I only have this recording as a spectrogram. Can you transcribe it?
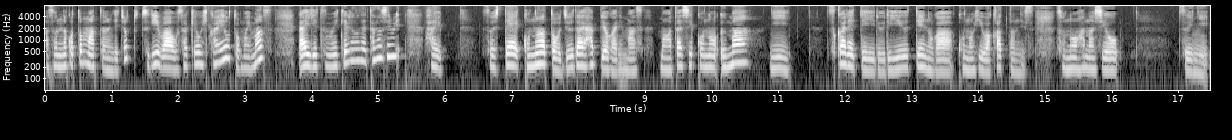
あ、そんなこともあったので、ちょっと次はお酒を控えようと思います。来月も行けるので楽しみ。はい。そしてこの後重大発表があります。まあ私この馬に疲れている理由っていうのがこの日分かったんです。そのお話をついに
